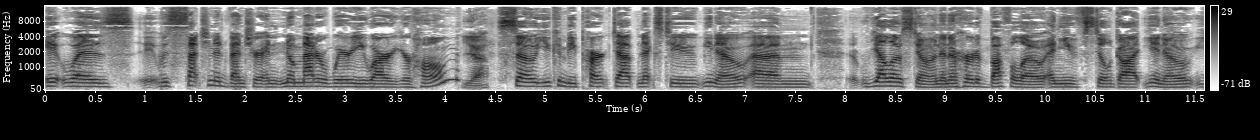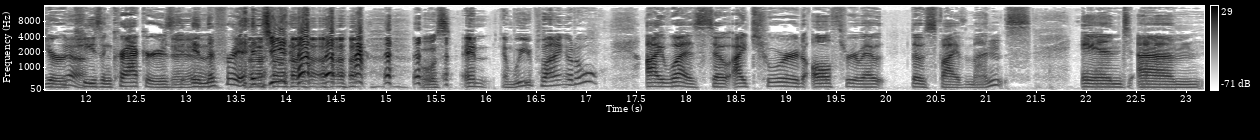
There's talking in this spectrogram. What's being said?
It was it was such an adventure, and no matter where you are, you're home. Yeah. So you can be parked up next to, you know, um, Yellowstone and a herd of buffalo, and you've still got, you know, your Yeah. cheese and crackers Yeah, in the fridge. Awesome. And, and were you playing at all? I was. So I toured all throughout those five months, and um,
